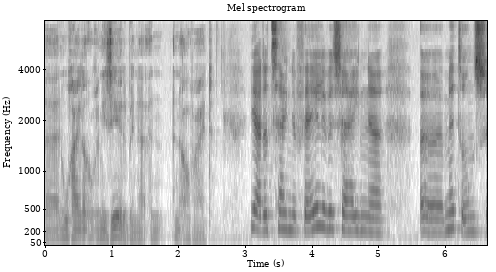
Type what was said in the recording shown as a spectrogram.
uh, en hoe ga je dat organiseren binnen een, een overheid? Ja, dat zijn er vele. We zijn uh, uh, met ons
